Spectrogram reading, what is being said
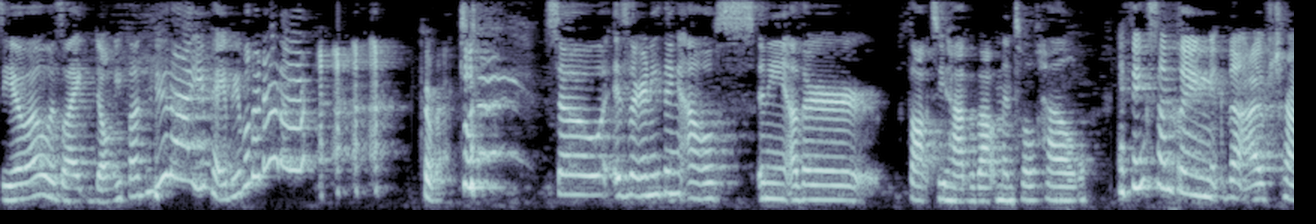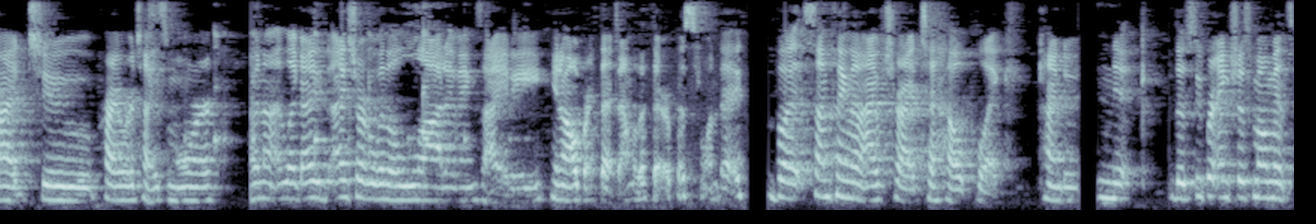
COO was like, don't you fucking do that. You pay people to do that. Correct. so is there anything else, any other thoughts you have about mental health? I think something that I've tried to prioritize more and I, like I, I struggle with a lot of anxiety. You know, I'll break that down with a therapist one day. But something that I've tried to help like kind of nick the super anxious moments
